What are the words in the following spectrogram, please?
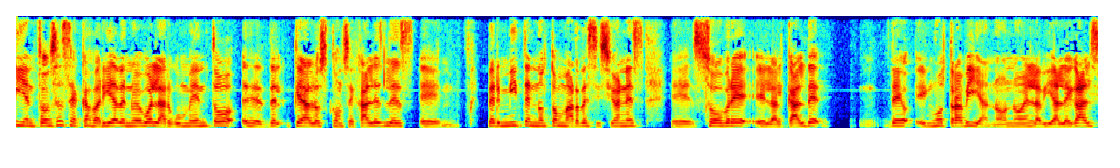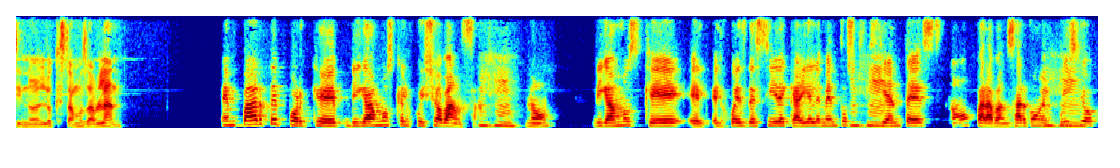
y entonces se acabaría de nuevo el argumento eh, que a los concejales les eh, permite no tomar decisiones eh, sobre el alcalde en otra vía, ¿no? No en la vía legal, sino en lo que estamos hablando. En parte porque digamos que el juicio avanza, ¿no? Digamos que el, juez decide que hay elementos suficientes, ¿no? Para avanzar con el juicio.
